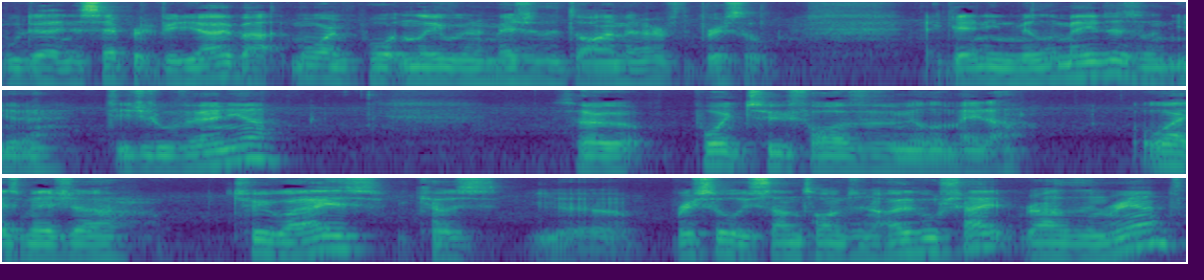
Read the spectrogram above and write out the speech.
we'll do that in a separate video, but more importantly, we're going to measure the diameter of the bristle. Again, in millimeters on your digital vernier. So 0.25 of a millimeter. Always measure two ways because your bristle is sometimes an oval shape rather than round.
